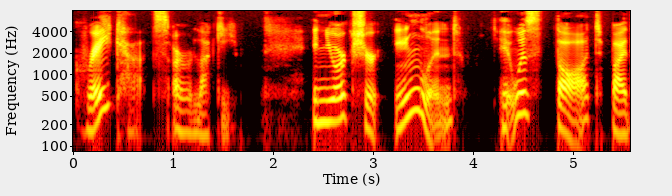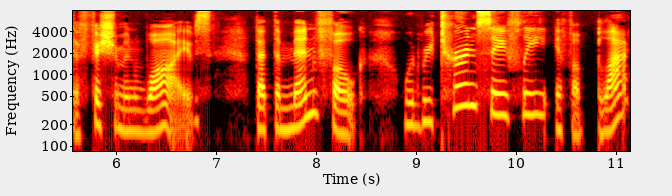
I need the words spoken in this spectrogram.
gray cats are lucky. In Yorkshire, England, it was thought by the fishermen' wives that the menfolk would return safely if a black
